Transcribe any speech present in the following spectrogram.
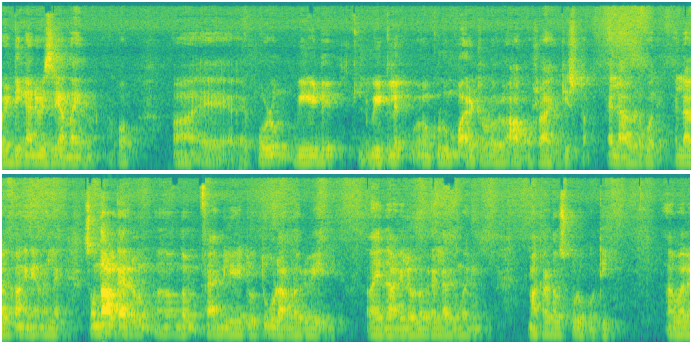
വെഡ്ഡിങ് ആനിവേഴ്സറി അന്നായിരുന്നു. അപ്പോൾ എപ്പോഴും വീട് വീട്ടിലെ കുടുംബമായിട്ടുള്ള ഒരു ആഘോഷമാണ് എനിക്കിഷ്ടം. എല്ലാവരുടെ പോലെ. എല്ലാവർക്കും അങ്ങനെയാണല്ലേ? സ്വന്തം ആൾക്കാരുകളും സ്വന്തം ഫാമിലിയായിട്ട് ഒത്തുകൂടാനുള്ള ഒരു വേദി അതായത് അകലെയുള്ളവരെല്ലാവരും വരും. മക്കളുടെ സ്കൂൾ കൂട്ടി അതുപോലെ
